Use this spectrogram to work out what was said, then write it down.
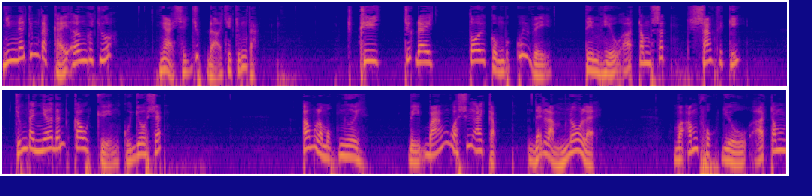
Nhưng nếu chúng ta cậy ơn của Chúa, Ngài sẽ giúp đỡ cho chúng ta. Khi trước đây tôi cùng một quý vị tìm hiểu ở trong sách Sáng Thế Ký, chúng ta nhớ đến câu chuyện của Joseph. Ông là một người bị bán qua xứ Ai Cập để làm nô lệ, và ông phục vụ ở trong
